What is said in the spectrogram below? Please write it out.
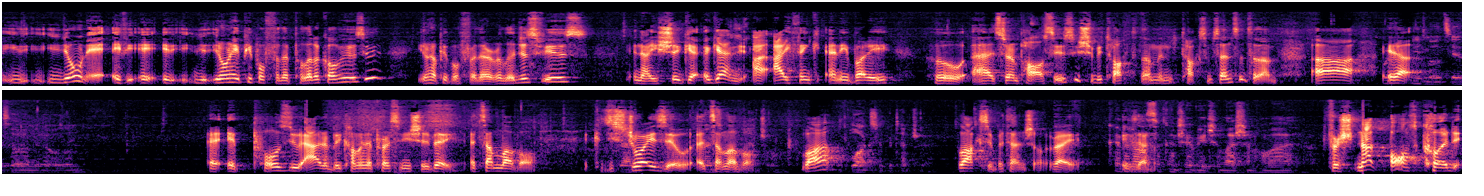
you, you don't, if you, you don't hate people for their political views, you don't hate people for their religious views. Now you should get, again, I, I think anybody who has certain policies, you should be talking to them and talk some sense into them. Uh, you know, it, it, pulls you out of becoming the person you should be at some level. It destroys you at some level. What? Blocks your potential. Blocks your potential, right. Could exactly. also contribute to Lashon Hora? For not all could,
